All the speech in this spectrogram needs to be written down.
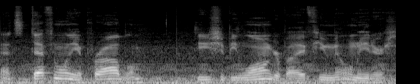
that's definitely a problem. These should be longer by a few millimeters.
